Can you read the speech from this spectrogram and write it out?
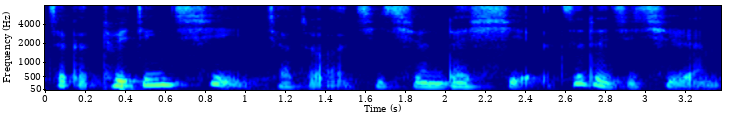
这个推进器叫做“机器人的鞋子”的机器人。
